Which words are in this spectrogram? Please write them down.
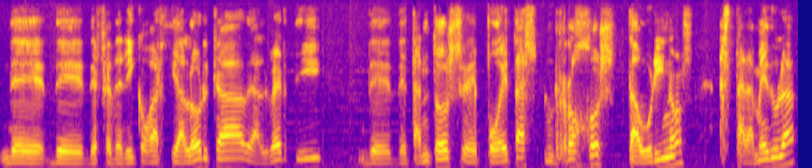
de, de Federico García Lorca, de Alberti, de, tantos eh, poetas rojos, taurinos, hasta la médula,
